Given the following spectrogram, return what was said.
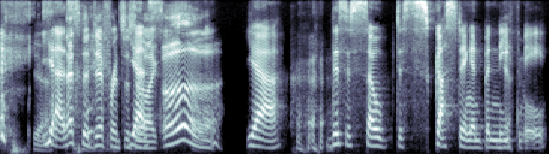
yeah. Yes, That's the difference. Is they're like, Yes. ugh. yeah. This is so disgusting and beneath me.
